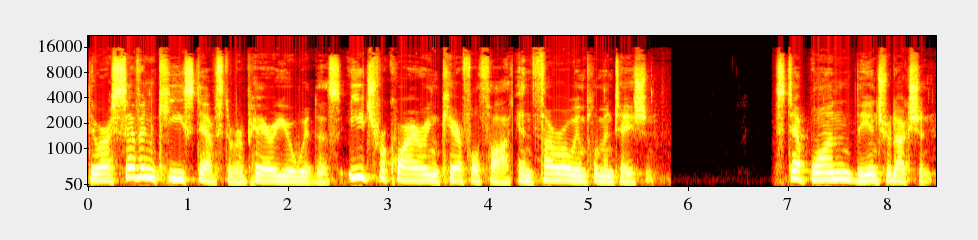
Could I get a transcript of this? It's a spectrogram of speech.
There are seven key steps to prepare your witness, each requiring careful thought and thorough implementation. Step one the introduction.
